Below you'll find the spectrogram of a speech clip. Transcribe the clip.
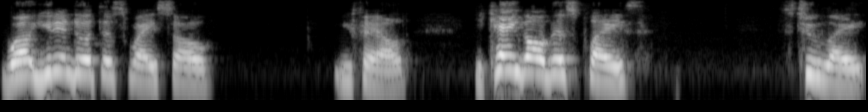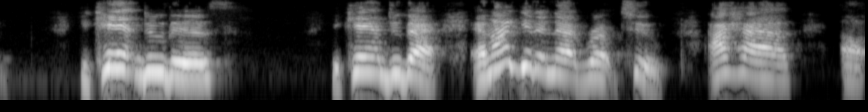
well, you didn't do it this way, so you failed. You can't go this place. It's too late. You can't do this. You can't do that. And I get in that rut too. I have uh,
